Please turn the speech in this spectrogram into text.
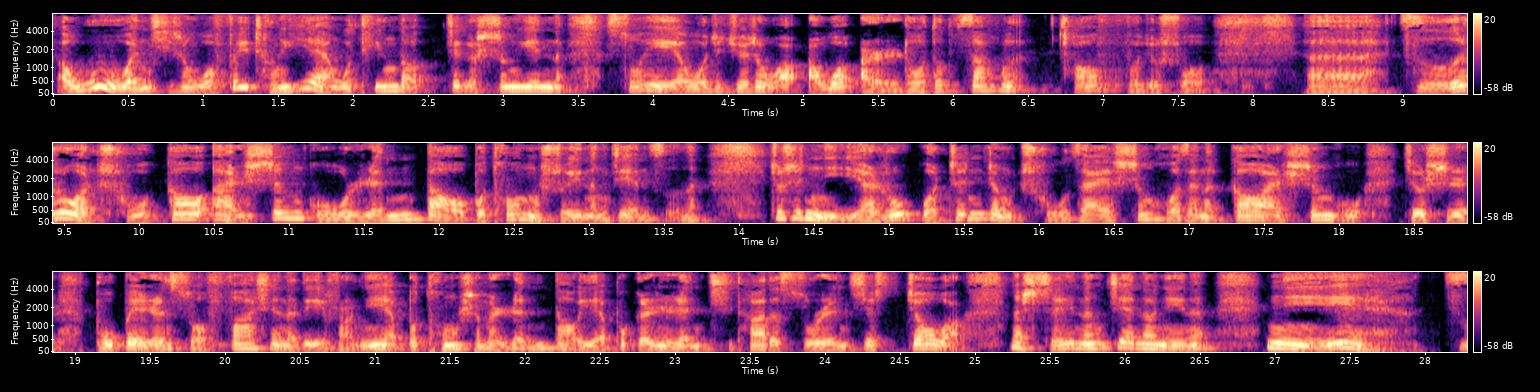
啊恶闻其声，我非常厌恶听到这个声音呢，所以啊，我就觉着我我耳朵都脏了。”朝府就说：“呃，子若处高岸深谷，人道不通，谁能见子呢？就是你呀，如果真正处在生活在那高岸深谷，就是不被人所发现的地方，你也不通什么人道，也不跟人其他的俗人交交往，那谁能见到你呢？你。”子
